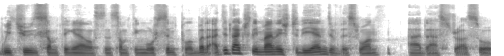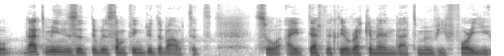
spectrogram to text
we choose something else and something more simple. But I did actually manage to the end of this one Ad Astra, so that means that there was something good about it. So I definitely recommend that movie for you.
